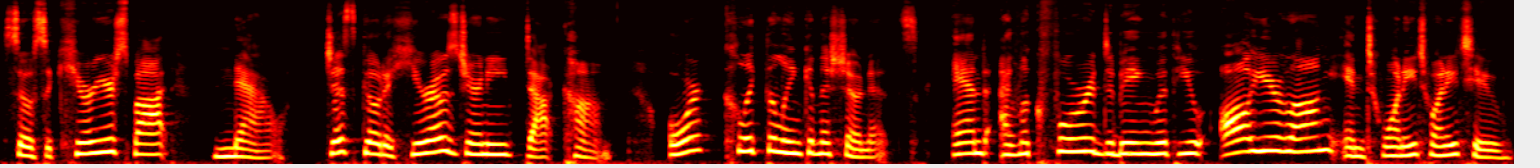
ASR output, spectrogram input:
so secure your spot now. Just go to heroesjourney.com or click the link in the show notes. And I look forward to being with you all year long in 2022.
